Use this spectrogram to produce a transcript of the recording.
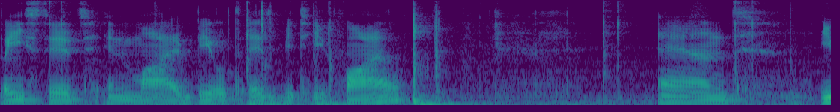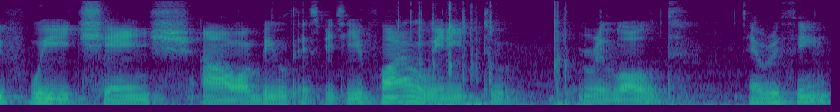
paste it in my build SBT file. And if we change our build SBT file we need to reload everything.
